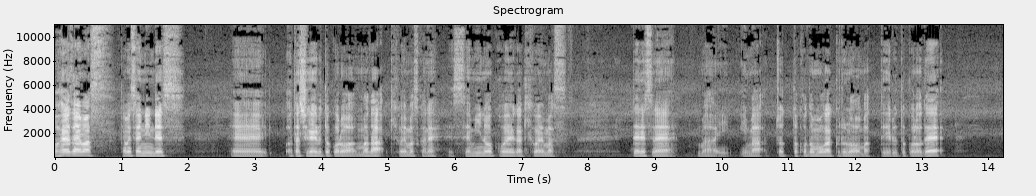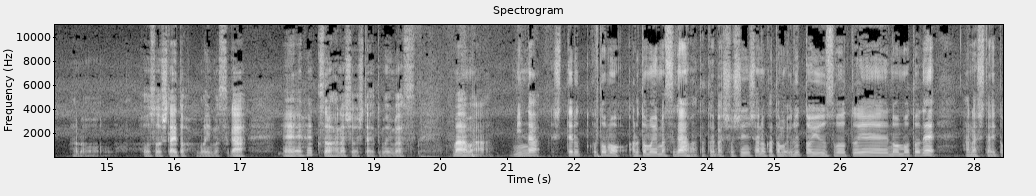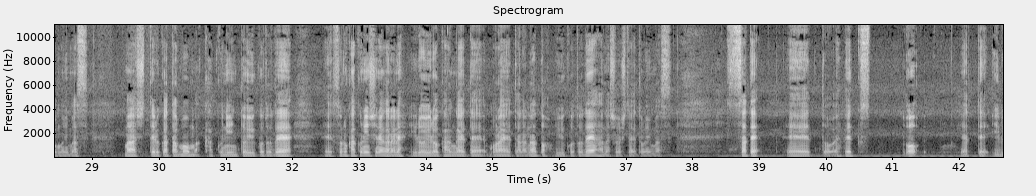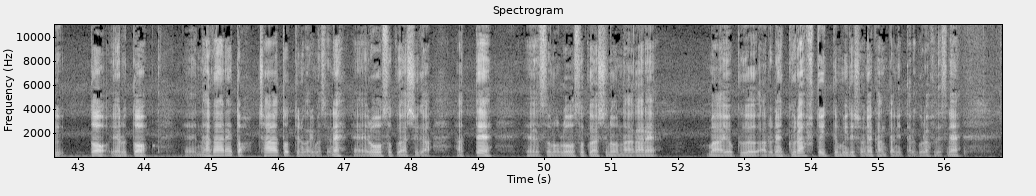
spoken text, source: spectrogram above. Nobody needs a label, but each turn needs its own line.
おはようございます。亀仙人です、えー私がいるところはまだ聞こえますかね。セミの声が聞こえます。でですねまあ今ちょっと子供が来るのを待っているところであの放送したいと思いますが、えー FX の話をしたいと思います。まあまあみんな知ってることもあると思いますが、まあ、例えば初心者の方もいるという想定のもとで話したいと思います。まあ知ってる方もま確認ということで、えその確認しながらねいろいろ考えてもらえたらなということで話をしたいと思います。さてえーっと FX をやっているとやると、え流れとチャートっていうのがありますよね。えーロウソク足があって、えーそのロウソク足の流れまあよくあるねグラフと言ってもいいでしょうね簡単に言ったらグラフですね。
